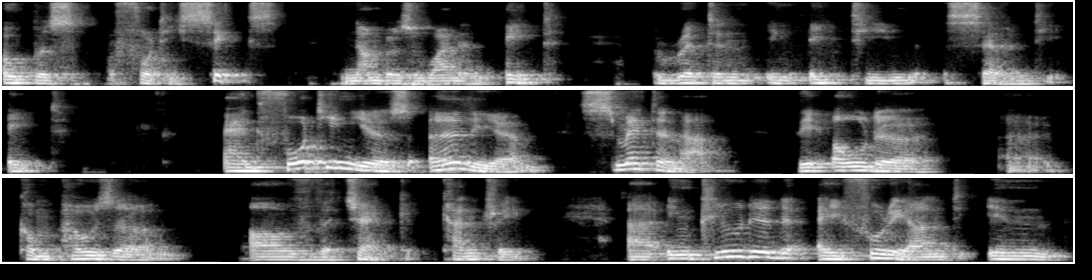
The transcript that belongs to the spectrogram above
Opus 46, numbers 1 and 8, written in 1878. And 14 years earlier, Smetana, the older uh, composer of the Czech country, uh, included a furiant in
